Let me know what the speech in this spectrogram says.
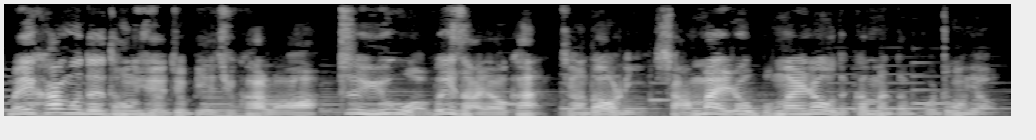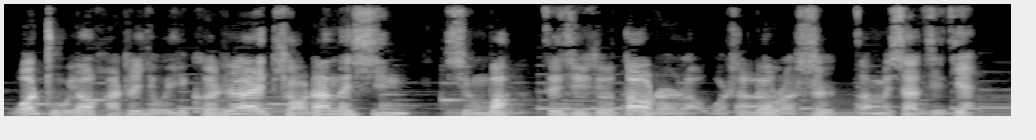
没看过的同学就别去看了啊！至于我为啥要看，讲道理，啥卖肉不卖肉的根本都不重要，我主要还是有一颗热爱挑战的心，行吧？这期就到这儿了，我是刘老师，咱们下期见。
